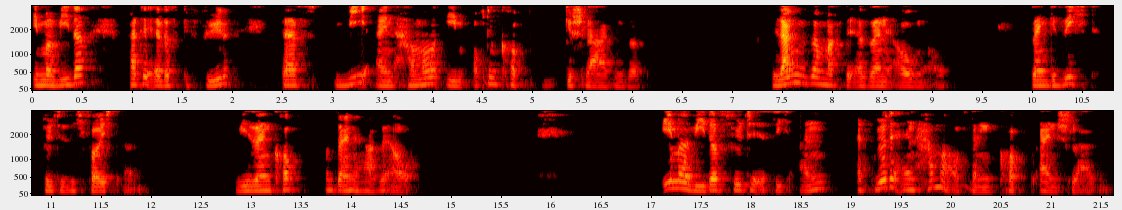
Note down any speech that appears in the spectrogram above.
Immer wieder hatte er das Gefühl, dass wie ein Hammer ihm auf den Kopf geschlagen wird. Langsam machte er seine Augen auf. Sein Gesicht fühlte sich feucht an, wie sein Kopf und seine Haare auch. Immer wieder fühlte es sich an, als würde ein Hammer auf seinen Kopf einschlagen.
